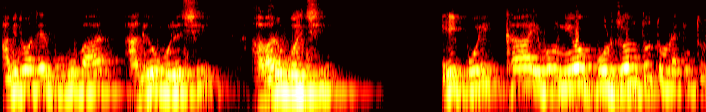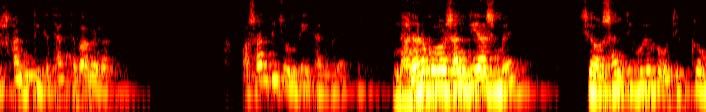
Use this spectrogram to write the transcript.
আমি তোমাদের বহুবার আগেও বলেছি, আবারও বলছি, এই পরীক্ষা এবং নিয়োগ পর্যন্ত তোমরা কিন্তু শান্তিতে থাকতে পারবে না। অশান্তি চলতেই থাকবে, নানা রকম অশান্তি আসবে। সে অশান্তিগুলোকে অতিক্রম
